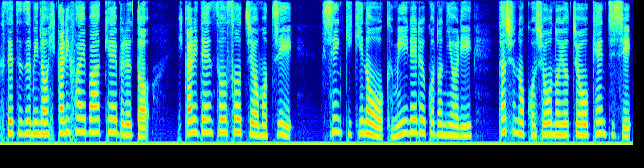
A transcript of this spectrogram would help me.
敷設済みの光ファイバーケーブルと光伝送装置を用い新規機能を組み入れることにより多種の故障の予兆を検知し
